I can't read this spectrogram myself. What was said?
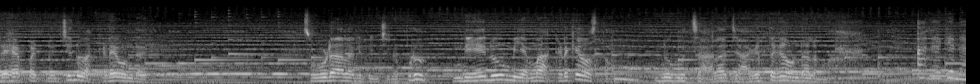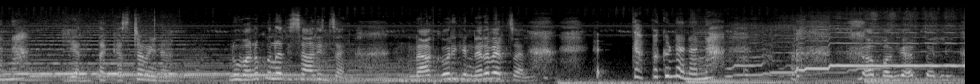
రేపటి నుంచి నువ్వు అక్కడే ఉండాలి. చూడాలనిపించినప్పుడు నేను మీ అమ్మ అక్కడికే వస్తాం. నువ్వు చాలా జాగ్రత్తగా ఉండాలమ్మా. అలాగే నాన్న. ఎంత కష్టమైనా నువ్వు అనుకున్నది సాధించాలి. నా కోరిక నెరవేర్చాలి. తప్పకుండా నాన్న. నా బంగారు తల్లి.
